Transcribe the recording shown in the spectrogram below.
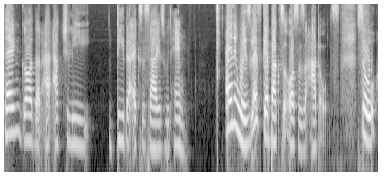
thank God that I actually did the exercise with him. Anyways, let's get back to us as adults. So,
